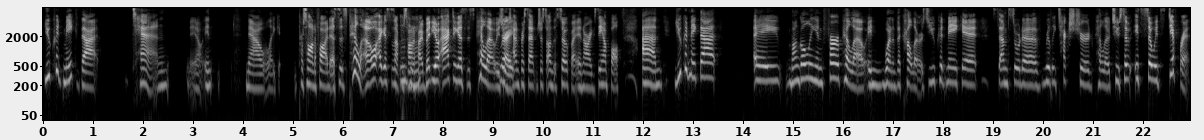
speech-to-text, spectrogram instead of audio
You could make that 10, you know, in now like personified as this pillow. I guess it's not mm-hmm. personified, mm-hmm. but you know, acting as this pillow is right. your 10% just on the sofa in our example. Um, you could make that a Mongolian fur pillow in one of the colors. You could make it some sort of really textured pillow too. So it's so it's different.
